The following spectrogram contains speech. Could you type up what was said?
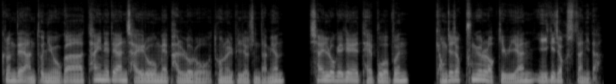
그런데 안토니오가 타인에 대한 자유로움의 발로로 돈을 빌려준다면 샤일록에게 대부업은 경제적 풍요를 얻기 위한 이기적 수단이다.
